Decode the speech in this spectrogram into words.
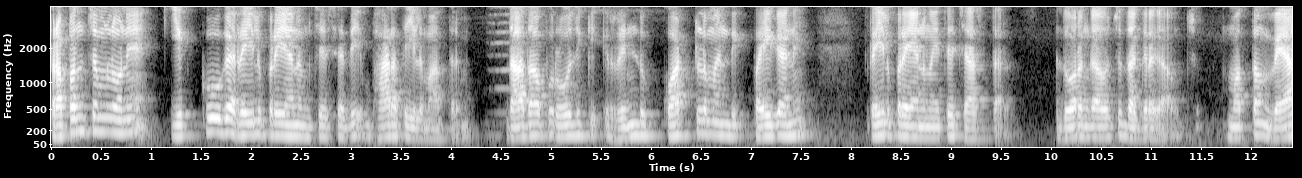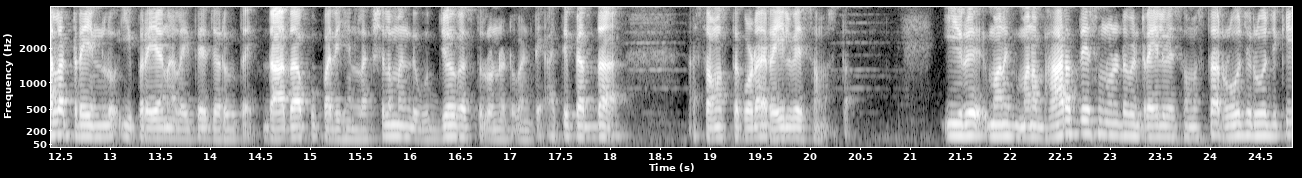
ప్రపంచంలోనే ఎక్కువగా రైలు ప్రయాణం చేసేది భారతీయులు మాత్రమే. దాదాపు రోజుకి రెండు కోట్ల మంది పైగానే రైలు ప్రయాణం అయితే చేస్తారు. దూరం కావచ్చు దగ్గర కావచ్చు. మొత్తం వేల ట్రైన్లు ఈ ప్రయాణాలు అయితే జరుగుతాయి. దాదాపు పదిహేను లక్షల మంది ఉద్యోగస్తులు ఉన్నటువంటి అతిపెద్ద సంస్థ కూడా రైల్వే సంస్థ. ఈ రే మనకి మన భారతదేశంలో ఉన్నటువంటి రైల్వే సంస్థ రోజు రోజుకి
